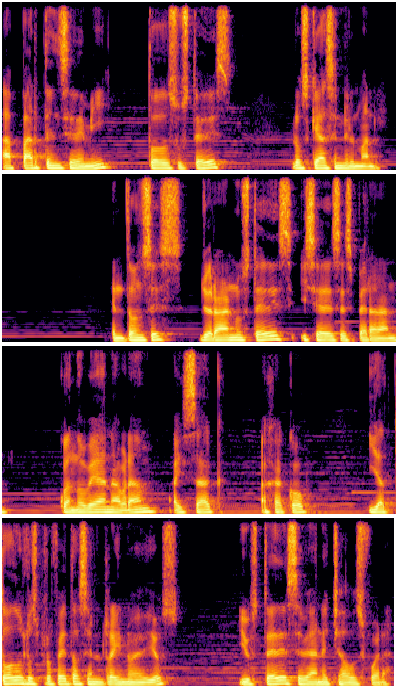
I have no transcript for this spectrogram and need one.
apártense de mí, todos ustedes, los que hacen el mal. Entonces llorarán ustedes y se desesperarán cuando vean a Abraham, a Isaac, a Jacob y a todos los profetas en el reino de Dios, y ustedes se vean echados fuera.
